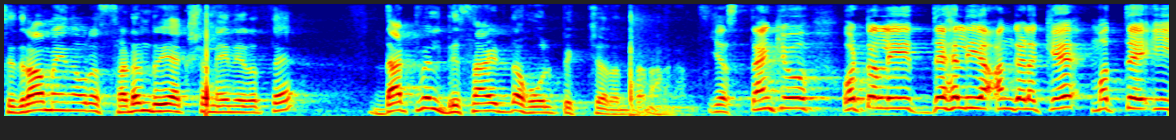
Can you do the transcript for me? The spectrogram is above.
ಸಿದ್ದರಾಮಯ್ಯನವರ ಸಡನ್ ರಿಯಾಕ್ಷನ್ ಏನಿರುತ್ತೆ? That will decide the whole picture ಅಂತ ಅನ್ಸುತ್ತೆ. ಎಸ್ ಥ್ಯಾಂಕ್ ಯು ಒಟ್ಟಲ್ಲಿ ದೆಹಲಿಯ ಅಂಗಳಕ್ಕೆ ಮತ್ತೆ ಈ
